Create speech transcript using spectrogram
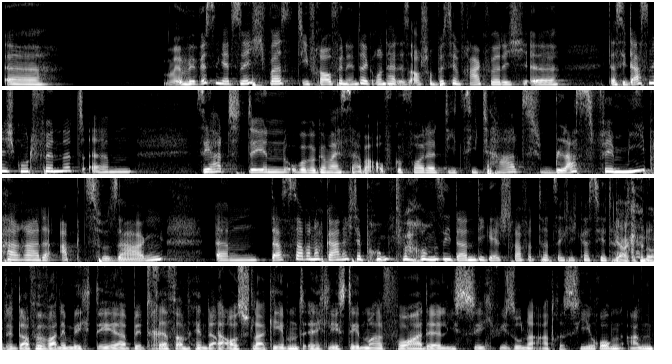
Äh, wir wissen jetzt nicht, was die Frau für einen Hintergrund hat, ist auch schon ein bisschen fragwürdig, äh, dass sie das nicht gut findet. Ähm, Sie hat den Oberbürgermeister aber aufgefordert, die Zitat Blasphemieparade abzusagen. Ähm, das ist aber noch gar nicht der Punkt, warum sie dann die Geldstrafe tatsächlich kassiert hat. Ja, genau, denn dafür war nämlich der Betreff am Ende ausschlaggebend. Ich lese den mal vor, der liest sich wie so eine Adressierung an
